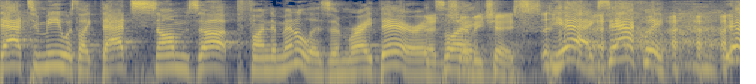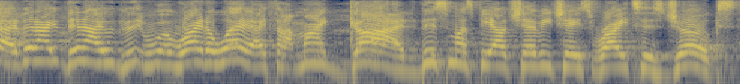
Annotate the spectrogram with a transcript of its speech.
that to me was like, that sums up fundamentalism right there. And It's like, Chevy Chase. yeah, exactly. yeah, then I then I right away I thought, my God, this must be how Chevy Chase writes his jokes.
